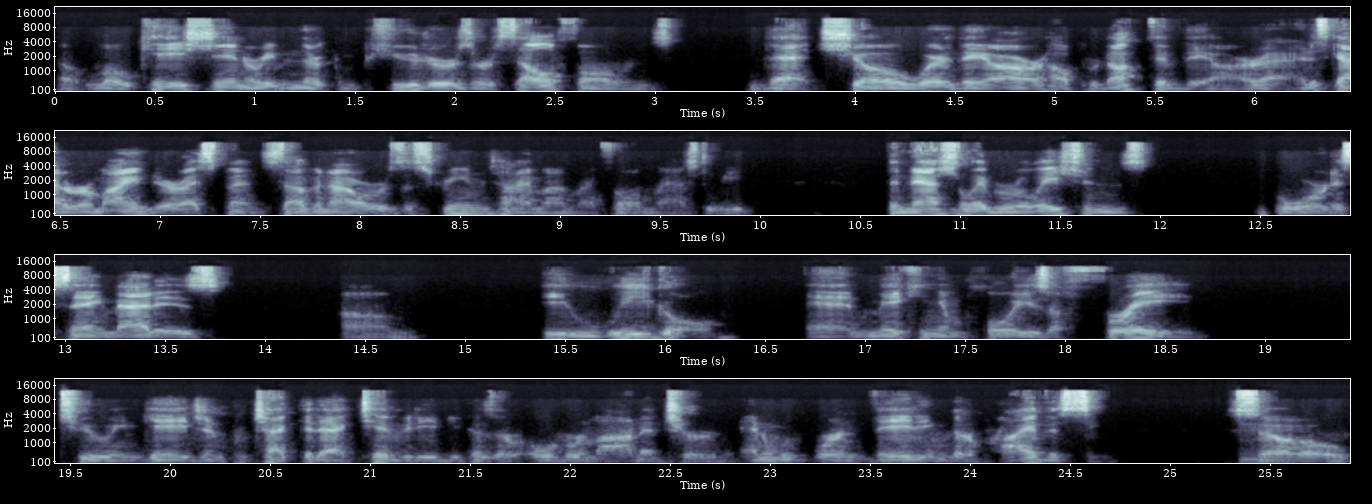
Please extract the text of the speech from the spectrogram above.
location or even their computers or cell phones that show where they are, how productive they are. I just got a reminder I spent seven hours of screen time on my phone last week. The National Labor Relations Board is saying that is um, illegal and making employees afraid to engage in protected activity because they're over monitored and we're invading their privacy. Mm-hmm. So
